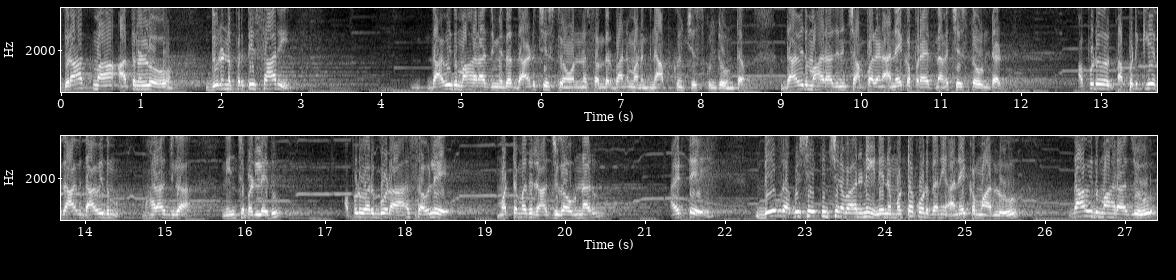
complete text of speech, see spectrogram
దురాత్మ అతనిలో దూరిన ప్రతిసారి దావిద మహారాజు మీద దాడి చేస్తూ ఉన్న సందర్భాన్ని మనం జ్ఞాపకం చేసుకుంటూ ఉంటాం. దావిద మహారాజుని చంపాలని అనేక ప్రయత్నాలు చేస్తూ ఉంటాడు. అప్పుడు అప్పటికీ రావి దావిద మహారాజుగా నించబడలేదు. అప్పటి వరకు కూడా సౌలే మొట్టమొదటి రాజుగా ఉన్నారు. అయితే దేవుడు అభిషేకించిన వారిని నేను ముట్టకూడదని అనేక మార్లు దావిద మహారాజు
